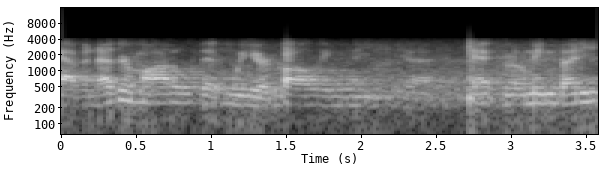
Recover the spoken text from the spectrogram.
have another model that we are calling pet grooming buddy.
